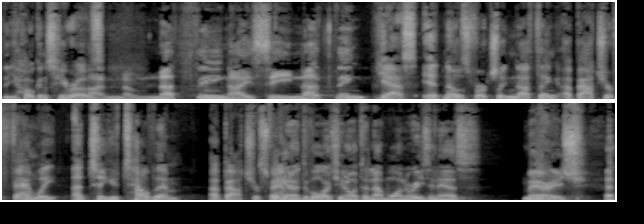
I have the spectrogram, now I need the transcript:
the Hogan's Heroes, I know nothing. I see nothing. yes, it knows virtually nothing about your family until you tell them about your Speaking family. Speaking of divorce, you know what the number one reason is? Marriage.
